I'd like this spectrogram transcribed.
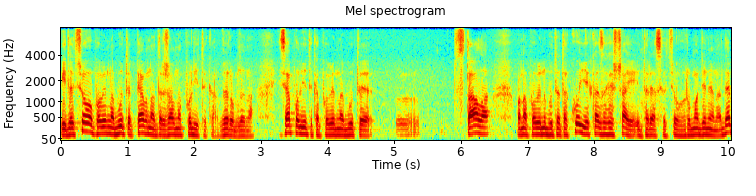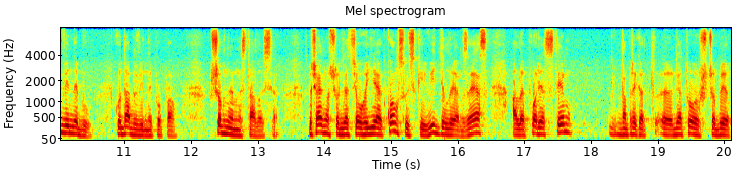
І для цього повинна бути певна державна політика вироблена. І ця політика повинна бути е, стала, вона повинна бути такою, яка захищає інтереси цього громадянина, де б він не був, куди б він не попав, що б ним не сталося. Звичайно, що для цього є консульські відділи МЗС, але поряд з тим, наприклад, е, для того, щоб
